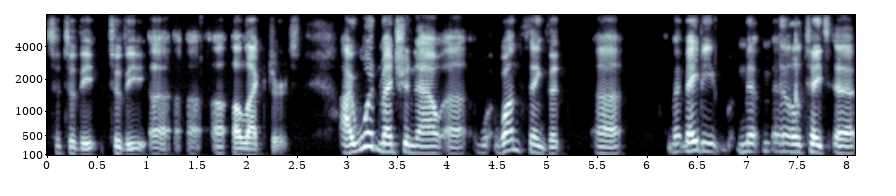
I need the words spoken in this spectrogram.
to, to, the to the uh, uh, uh, electors. I would mention now one thing that maybe militates uh,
